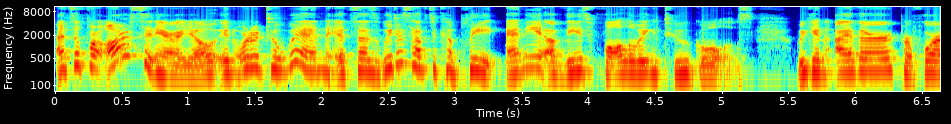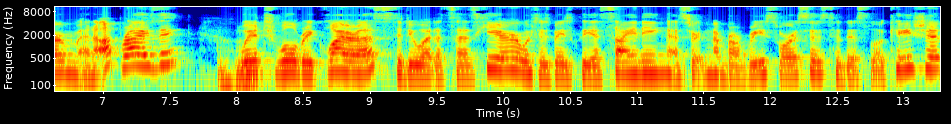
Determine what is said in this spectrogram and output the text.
And so for our scenario, in order to win, it says we just have to complete any of these following two goals. We can either perform an uprising, Mm-hmm. which will require us to do what it says here, which is basically assigning a certain number of resources to this location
